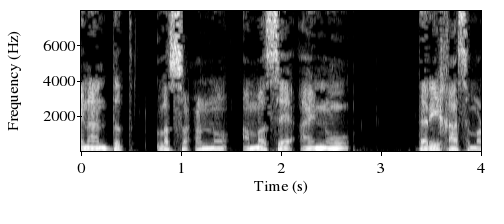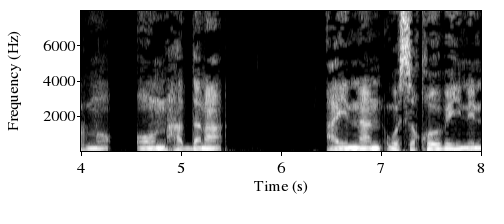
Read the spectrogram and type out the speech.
inaan dad la soconno amase aynu dariiqaas marno oon haddana aynaan wasaqoobaynin.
